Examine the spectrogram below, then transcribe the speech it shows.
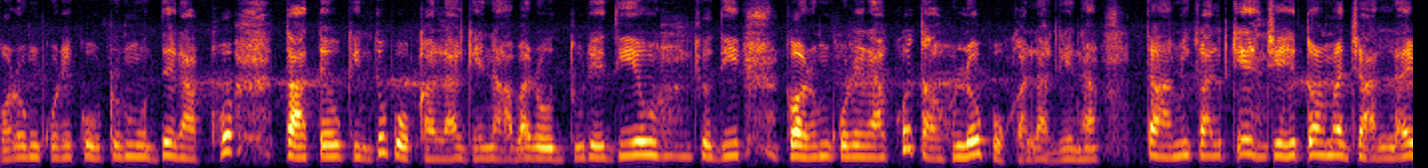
গরম করে কৌটোর মধ্যে রাখো, তাতেও কিন্তু পোকা লাগে না। আবার রোদ্দুরে দিয়েও যদি গরম করে রাখো, তাহলেও পোকা লাগে না। তা আমি কালকে যেহেতু আমার জানলায়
